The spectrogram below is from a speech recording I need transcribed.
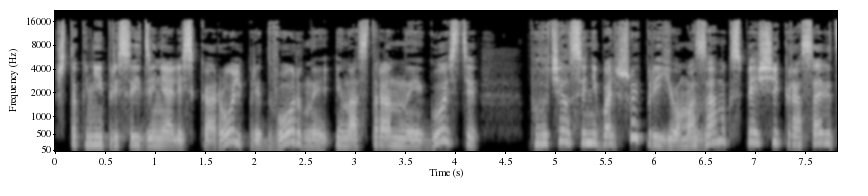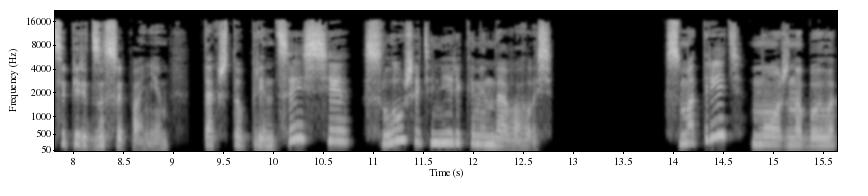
что к ней присоединялись король, придворные, иностранные гости. Получался небольшой прием, а замок спящей красавицы перед засыпанием. Так что принцессе слушать не рекомендовалось. Смотреть можно было,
